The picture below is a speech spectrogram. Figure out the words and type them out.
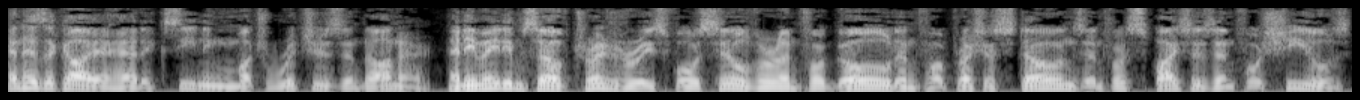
And Hezekiah had exceeding much riches and honor, and he made himself treasuries for silver, and for gold, and for precious stones, and for spices, and for shields,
